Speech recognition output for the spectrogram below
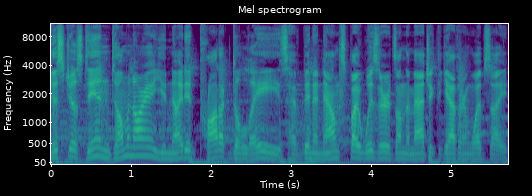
This just in, Dominaria United product delays have been announced by Wizards on the Magic the Gathering website.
